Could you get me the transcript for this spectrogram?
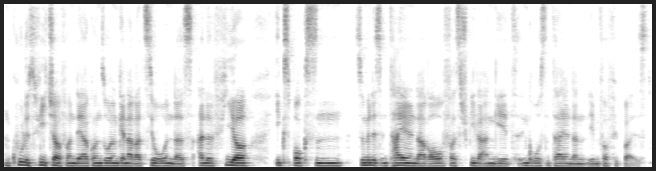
ein cooles Feature von der Konsolengeneration, dass alle vier Xboxen zumindest in Teilen darauf, was Spiele angeht, in großen Teilen dann eben verfügbar ist.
